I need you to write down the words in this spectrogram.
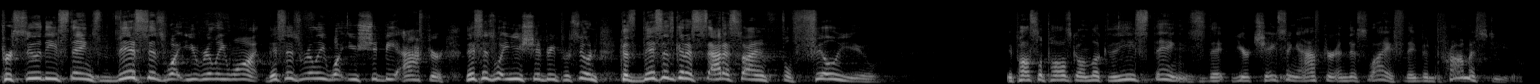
pursue these things. This is what you really want. This is really what you should be after. This is what you should be pursuing because this is going to satisfy and fulfill you. The apostle Paul's going, "Look, these things that you're chasing after in this life, they've been promised to you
